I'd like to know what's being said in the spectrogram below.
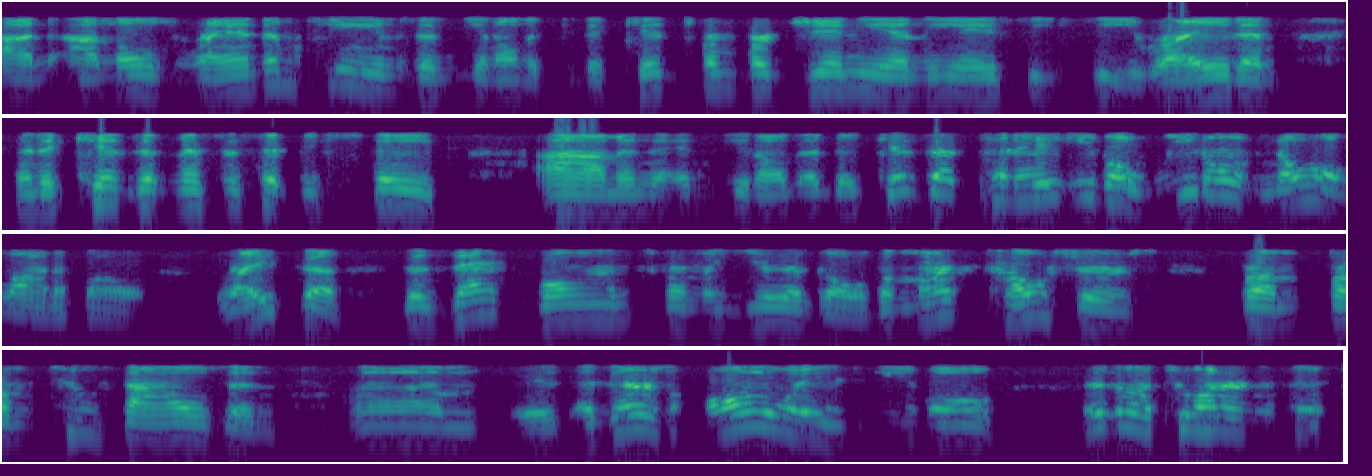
on on those random teams, and you know the, the kids from Virginia and the ACC, right, and and the kids at Mississippi State, um, and, and you know the, the kids that today, Evo, we don't know a lot about, right? The the Zack Bauns from a year ago, the Mark Tauschers from from 2000. Um, there's always, Evo, there's about 250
